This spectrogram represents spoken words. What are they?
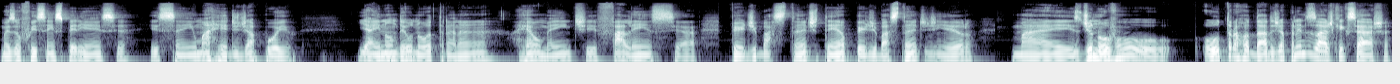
mas eu fui sem experiência e sem uma rede de apoio. E aí não deu noutra, né? Realmente falência. Perdi bastante tempo, perdi bastante dinheiro, mas, de novo, outra rodada de aprendizagem. O que, que você acha?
